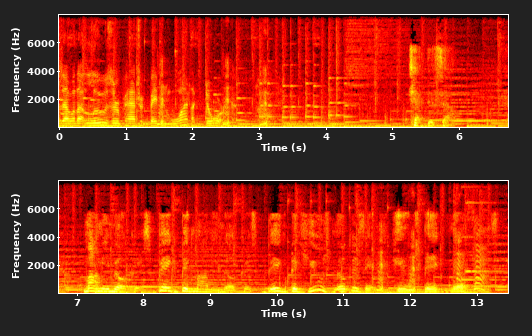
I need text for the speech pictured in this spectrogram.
Goes out with that loser Patrick Bateman. What a dork. Check this out. Mommy milkers, big, big mommy milkers, big, big, huge milkers, and huge, big milkers.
